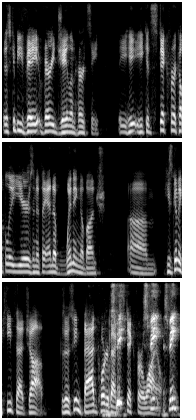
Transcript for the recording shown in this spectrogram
this could be very, very Jalen Hurtsy. He, he could stick for a couple of years, and if they end up winning a bunch, um, he's going to keep that job because we've seen bad quarterbacks speak, stick for a speak, while. Speak,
